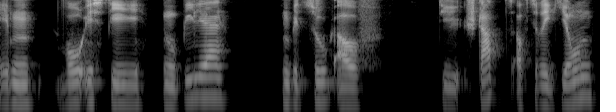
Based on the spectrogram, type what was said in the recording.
eben wo ist die Immobilie in Bezug auf die Stadt, auf die Region,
